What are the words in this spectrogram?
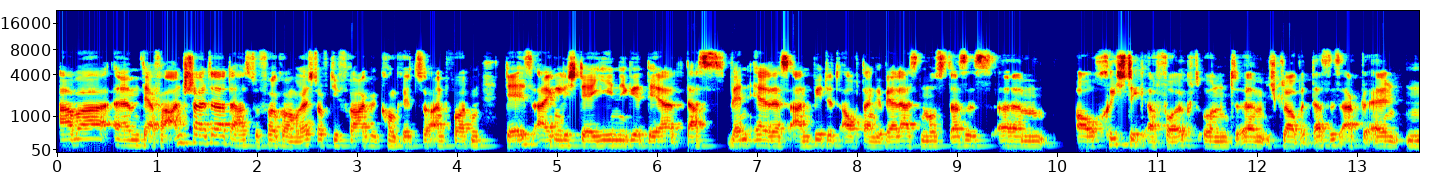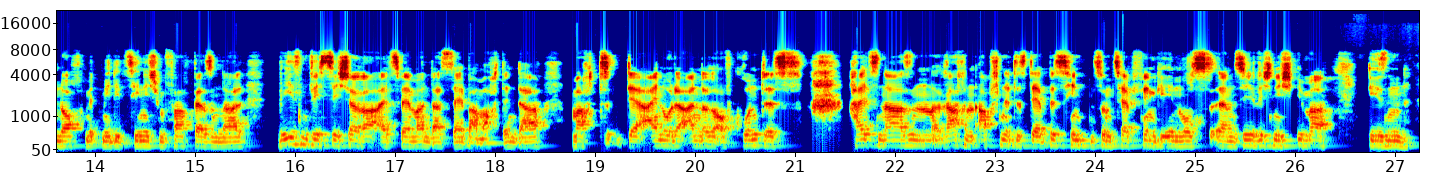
aber ähm, der Veranstalter, da hast du vollkommen recht, auf die Frage konkret zu antworten, der ist ist eigentlich derjenige, der das, wenn er das anbietet, auch dann gewährleisten muss, dass es ähm, auch richtig erfolgt. Und ähm, ich glaube, das ist aktuell noch mit medizinischem Fachpersonal wesentlich sicherer, als wenn man das selber macht. Denn da macht der eine oder andere aufgrund des Hals-Nasen-Rachenabschnittes, der bis hinten zum Zäpfchen gehen muss, ähm, sicherlich nicht immer diesen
